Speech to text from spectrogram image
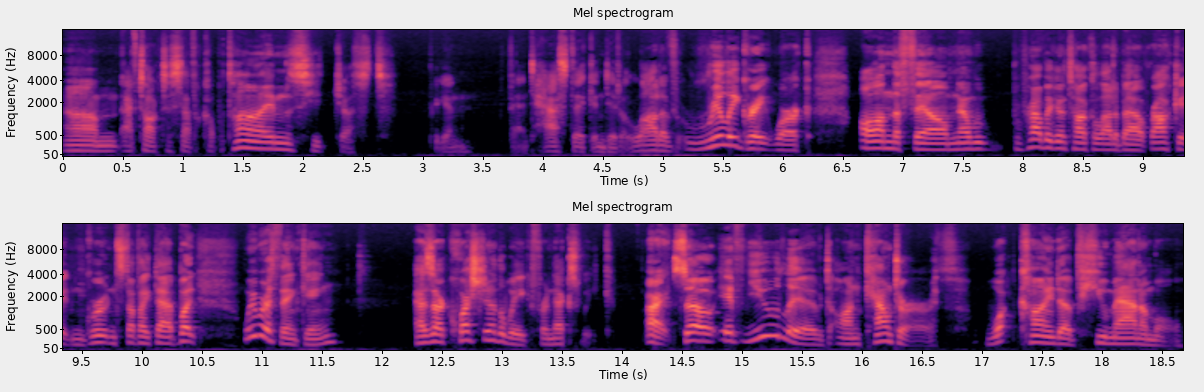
Um, I've talked to Steph a couple times. He just, again, fantastic and did a lot of really great work on the film. Now, we're probably going to talk a lot about Rocket and Groot and stuff like that, but we were thinking, as our question of the week for next week, all right. So if you lived on Counter Earth, what kind of humanimal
